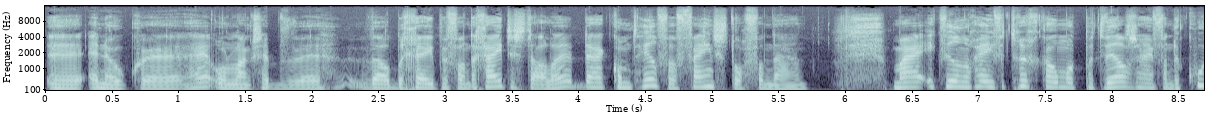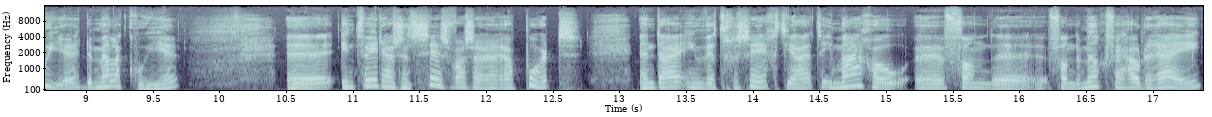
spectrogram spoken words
Uh, en ook, hè, onlangs hebben we wel begrepen van de geitenstallen... daar komt heel veel fijnstof vandaan. Maar ik wil nog even terugkomen op het welzijn van de koeien, de melkkoeien. Uh, in 2006 was er een rapport en daarin werd gezegd... ja, het imago van, de, van de melkveehouderij,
